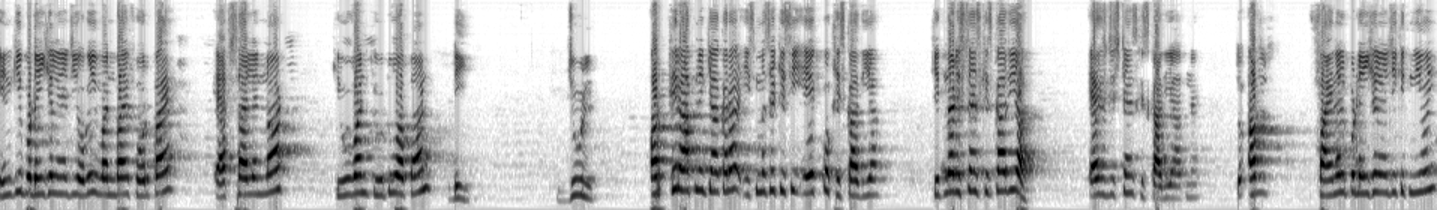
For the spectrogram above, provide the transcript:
इनकी पोटेंशियल एनर्जी हो गई one by four pi epsilon nought Q one Q two upon D joule. और फिर आपने क्या करा? इसमें से किसी एक को खिसका दिया। कितना डिस्टेंस खिसका दिया? एक्स डिस्टेंस खिसका दिया आपने। तो अब फाइनल पोटेंशियल एनर्जी कितनी हुई?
